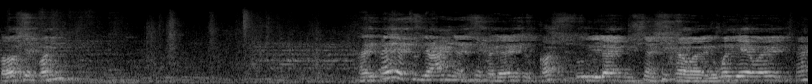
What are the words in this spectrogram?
خلاص يا إخواني؟ هل آية اللي عنا يا شيخ آية القص تقول لي لا مش ناسخها وائل أمال إيه يا وائل؟ ها؟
